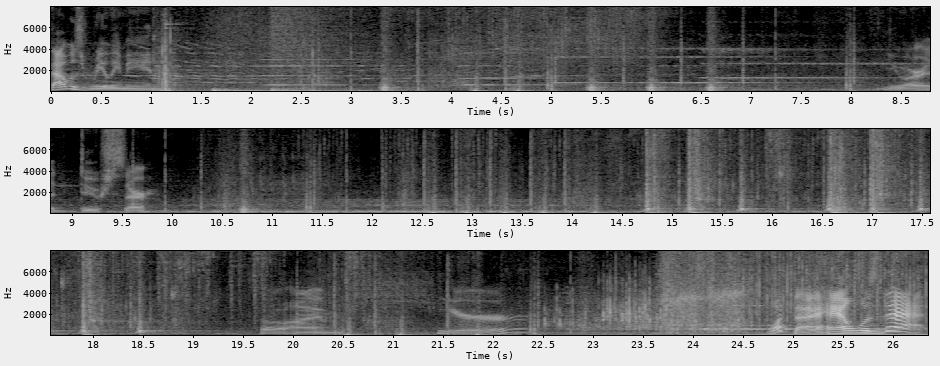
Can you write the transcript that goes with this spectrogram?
That was really mean. You are a douche, sir. So I'm here. What the hell was that?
